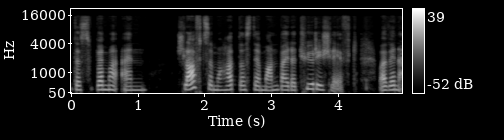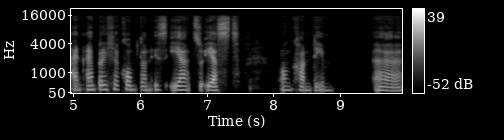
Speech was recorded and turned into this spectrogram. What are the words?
dass wenn man ein Schlafzimmer hat, dass der Mann bei der Türe schläft. Weil wenn ein Einbrecher kommt, dann ist er zuerst und kann dem, äh,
